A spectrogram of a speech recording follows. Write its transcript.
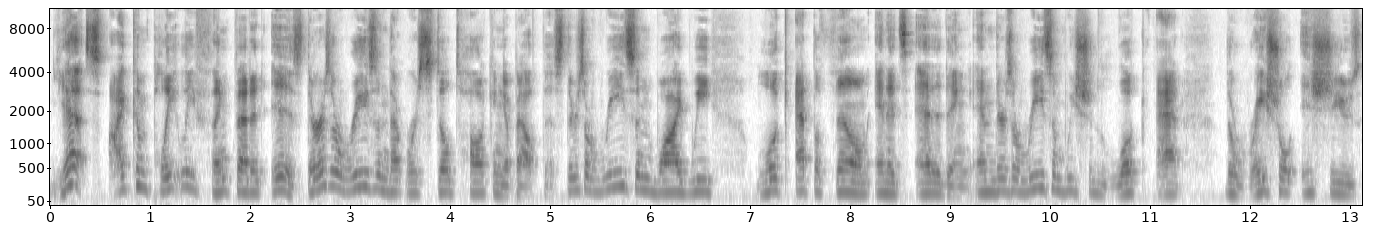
Yes, I completely think that it is. There is a reason that we're still talking about this. There's a reason why we look at the film and its editing, and there's a reason we should look at the racial issues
